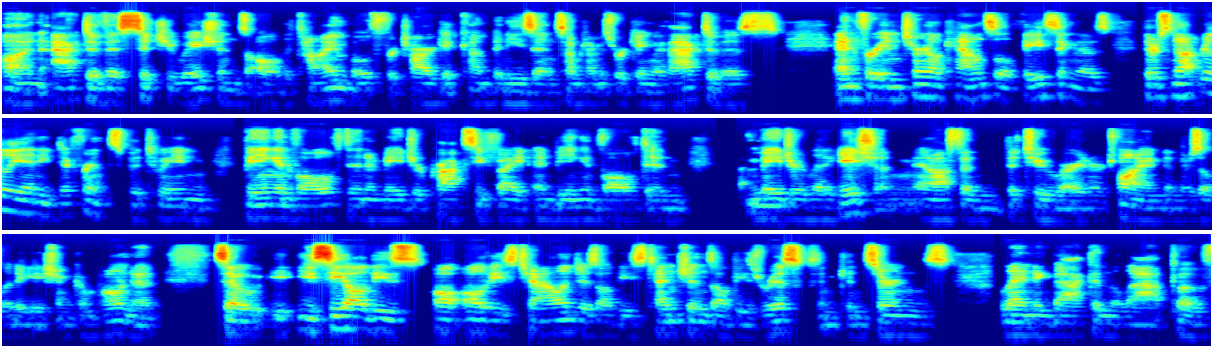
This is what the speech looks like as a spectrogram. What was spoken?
on activist situations all the time, both for target companies and sometimes working with activists. And for internal counsel facing those, there's not really any difference between being involved in a major proxy fight and being involved in major litigation. And often the two are intertwined and there's a litigation component. So you see all these all, all these challenges, all these tensions, all these risks and concerns landing back in the lap of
